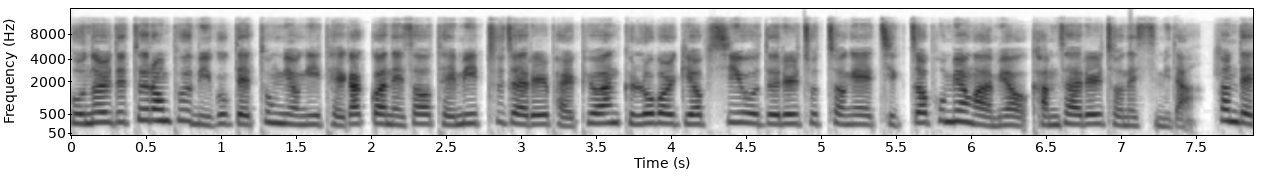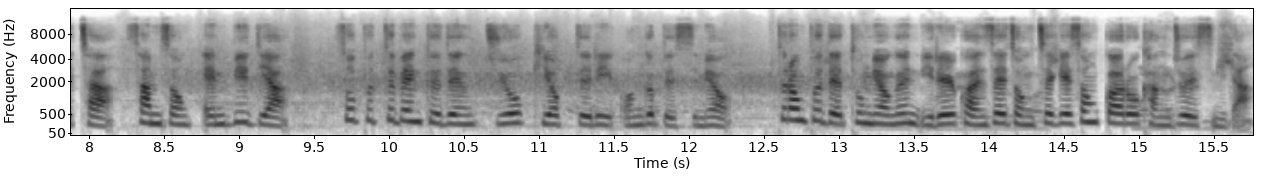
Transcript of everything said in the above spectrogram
도널드 트럼프 미국 대통령이 백악관에서 대미 투자를 발표한 글로벌 기업 CEO들을 초청해 직접 호명하며 감사를 전했습니다. 현대차, 삼성, 엔비디아, 소프트뱅크 등 주요 기업들이 언급됐으며 트럼프 대통령은 이를 관세 정책의 성과로 강조했습니다.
